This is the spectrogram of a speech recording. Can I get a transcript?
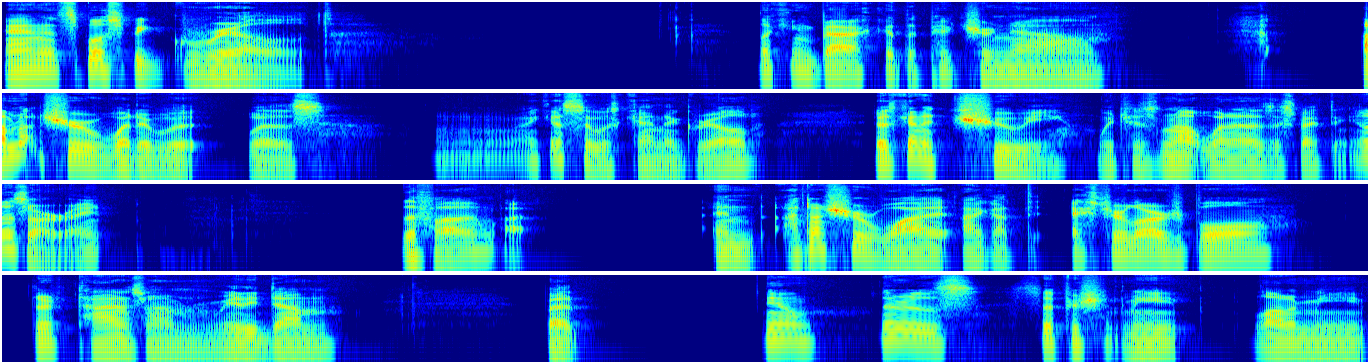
and it's supposed to be grilled. Looking back at the picture now, I'm not sure what it was. Mm, I guess it was kind of grilled. It was kind of chewy, which is not what I was expecting. It was all right. The pho, and I'm not sure why I got the extra large bowl. There are times when I'm really dumb, but you know there was sufficient meat, a lot of meat,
